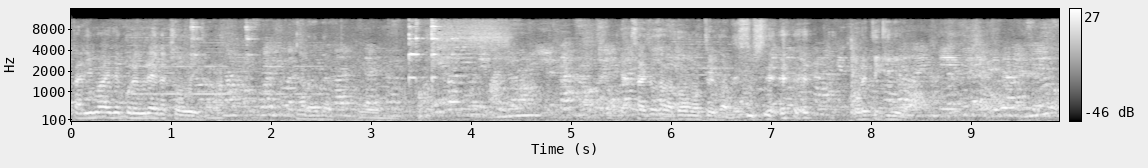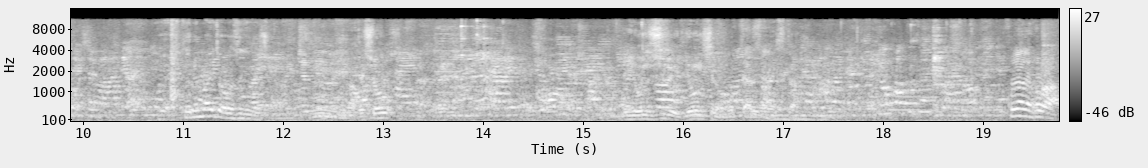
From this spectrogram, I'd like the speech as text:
二人前でこれぐらいがちょうどいいかな。なるほど。いや斉藤さんがどう思ってるかは別として。俺的には。一人前じゃ多すぎるでしょでしょ？で4種類4品持ってあるじゃないですか。これはねほら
